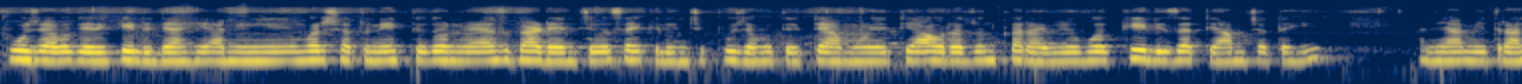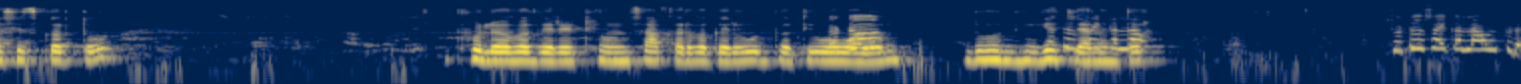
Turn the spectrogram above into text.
पूजा वगैरे केलेली आहे आणि वर्षातून एक ते दोन वेळास गाड्यांची व सायकलींची पूजा होते. त्यामुळे ती आवर्जून करावी व केली जाते आमच्यातही. आणि आम्ही तर अशीच करतो. फुलं वगैरे ठेवून साखर वगैरे उदबत्ती ओवाळून धुवून घेतल्यानंतर छोटू सायकल लाव इकडे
